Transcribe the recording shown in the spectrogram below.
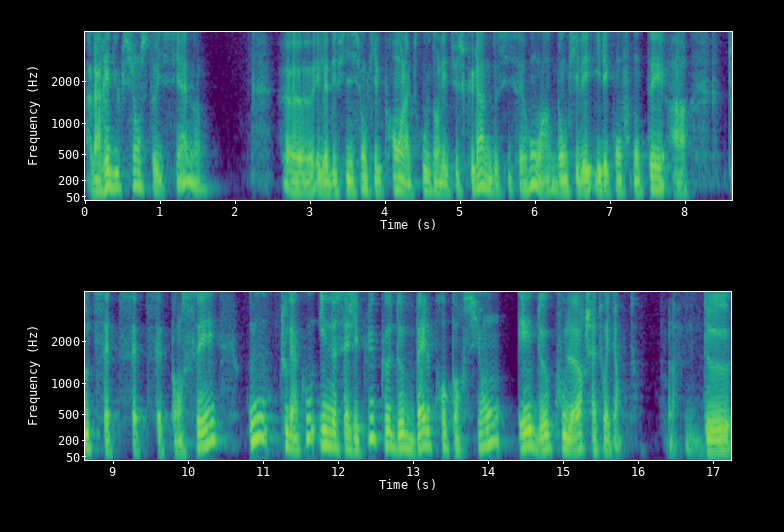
à la réduction stoïcienne, euh, et la définition qu'il prend, on la trouve dans les Tusculanes de Cicéron. Hein. Donc il est, confronté à toute cette, pensée où tout d'un coup, il ne s'agit plus que de belles proportions et de couleurs chatoyantes. Euh,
